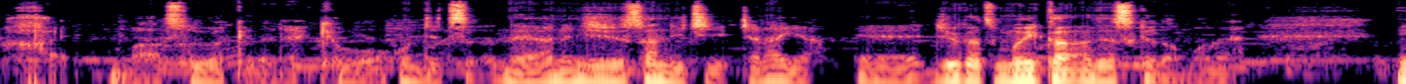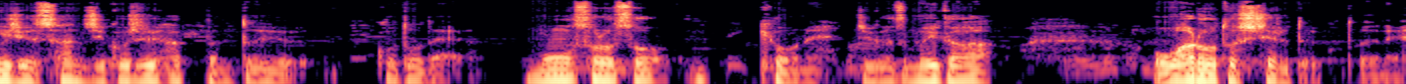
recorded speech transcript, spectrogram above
はい。まあ、そういうわけでね、今日、本日、ね、あの23日じゃないや、えー、10月6日ですけどもね、23時58分ということで、もうそろそろ今日ね、10月6日が終わろうとしてるということでね、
